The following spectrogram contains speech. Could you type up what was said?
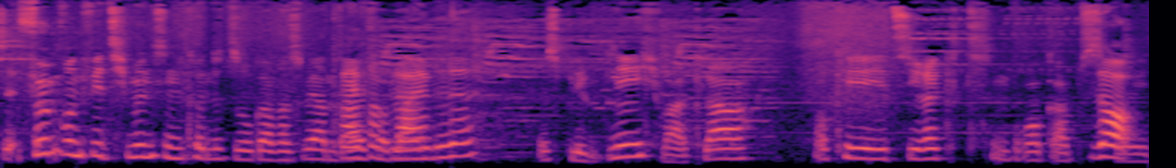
45 Münzen könnte sogar was werden. Drei verbleibende. Es blinkt nicht, war klar. Okay, jetzt direkt ein Brock Upgrade.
